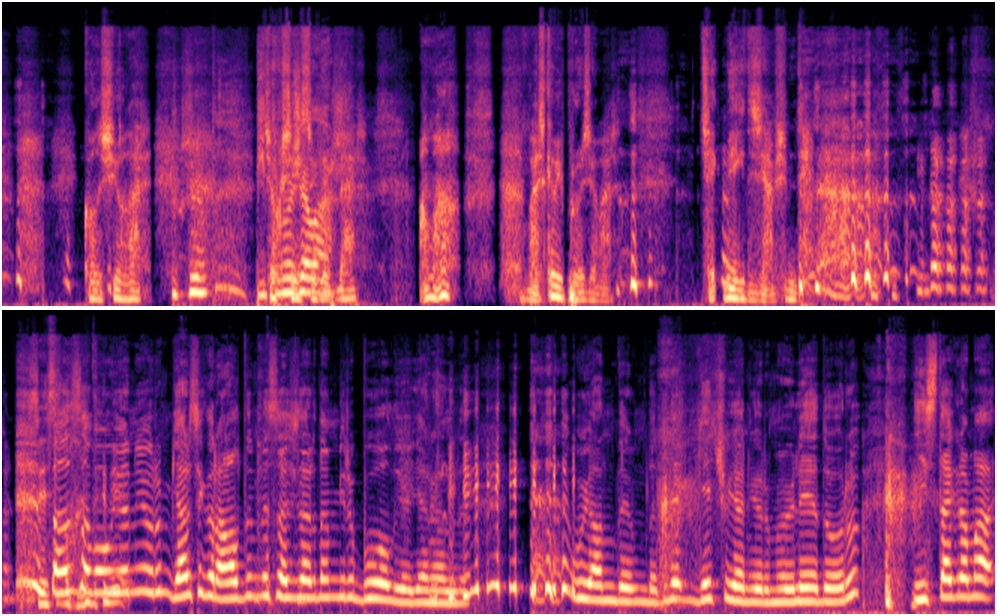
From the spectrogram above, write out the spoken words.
Konuşuyorlar. Bir Çok şey proje var. söylediler. Ama başka bir proje var. Çekmeye gideceğim şimdi. Ses Ben sabah dönüyor. uyanıyorum. Gerçekten aldığım mesajlardan biri bu oluyor genelde. Uyandığımda. Bir de geç uyanıyorum öğleye doğru. Instagram'a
